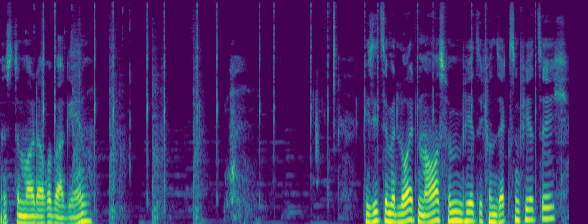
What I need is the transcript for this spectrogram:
müsste mal darüber gehen. Wie sieht es denn mit Leuten aus? 45 von 46.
